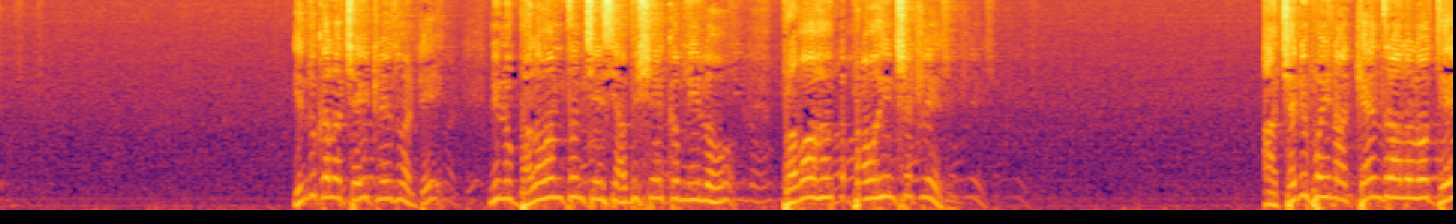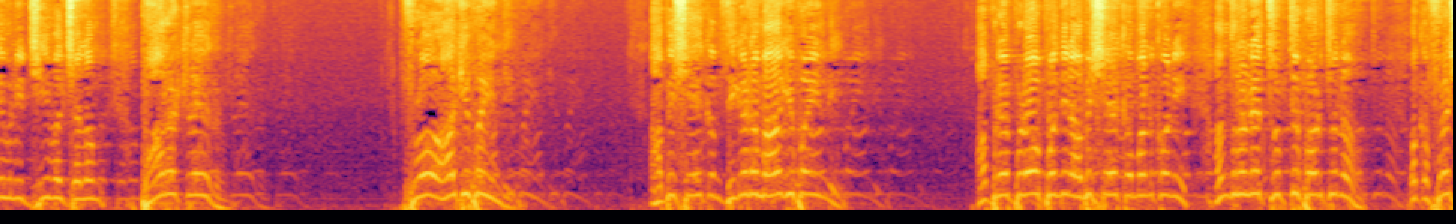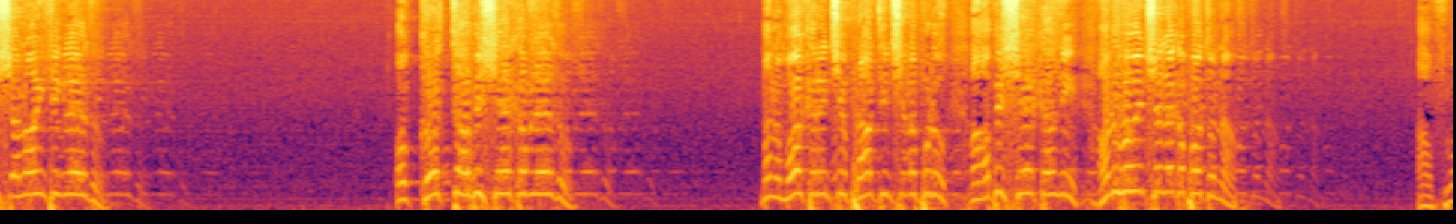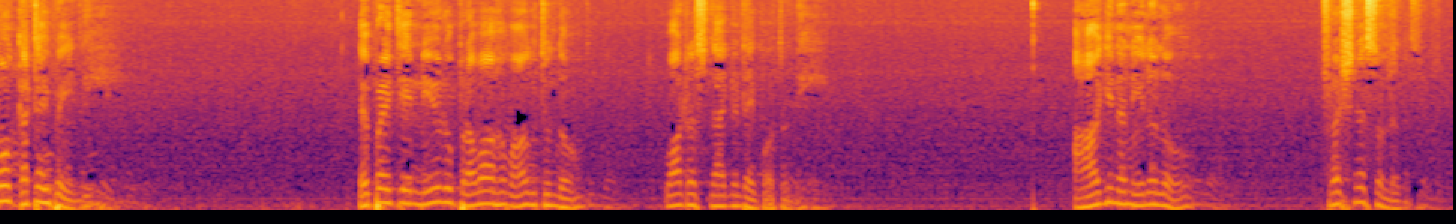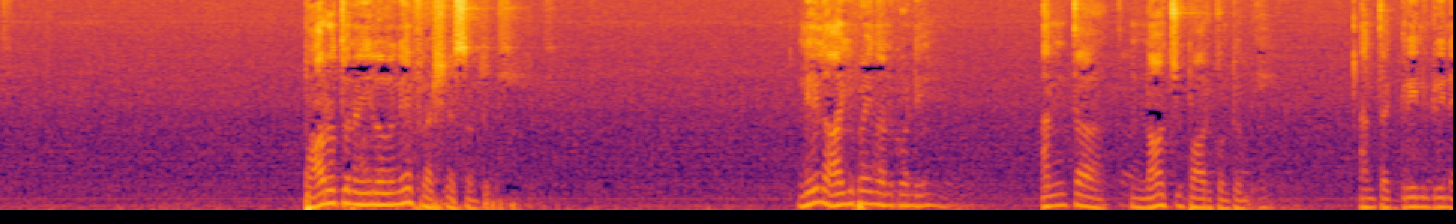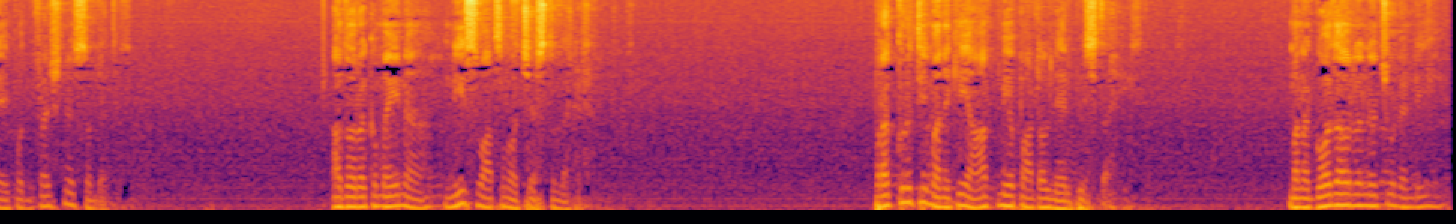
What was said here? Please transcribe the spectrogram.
ఎందుకు అలా చేయట్లేదు అంటే నిన్ను బలవంతం చేసి అభిషేకం నీలో ప్రవాహం ప్రవహించట్లేదు. ఆ చనిపోయిన కేంద్రాలలో దేవుని జీవజలం పారట్లేదు. ఫ్లో ఆగిపోయింది. అభిషేకం దిగడం ఆగిపోయింది. అప్పుడెప్పుడో పొందిన అభిషేకం అనుకొని అందులోనే తృప్తి పడుతున్నాం. ఒక ఫ్రెష్ అనాయింటింగ్ లేదు. ఒక క్రొత్త అభిషేకం లేదు. మనం మోకరించి ప్రార్థించినప్పుడు ఆ అభిషేకాన్ని అనుభవించలేకపోతున్నాం. ఆ ఫ్లో కట్ అయిపోయింది. ఎప్పుడైతే నీరు ప్రవాహం ఆగుతుందో వాటర్ స్టాగ్నెంట్ అయిపోతుంది. ఆగిన నీళ్ళలో ఫ్రెష్నెస్ ఉండదు. పారుతున్న నీళ్ళలోనే ఫ్రెష్నెస్ ఉంటుంది. నీళ్ళు ఆగిపోయింది అనుకోండి అంత నాచు పారుకుంటుంది. అంత గ్రీన్ గ్రీన్ అయిపోతుంది. ఫ్రెష్నెస్ ఉండదు. అదో రకమైన నీ శ్వాసన వచ్చేస్తుంది అక్కడ. ప్రకృతి మనకి ఆత్మీయ పాఠాలు నేర్పిస్తాయి. మన గోదావరిలోనే చూడండి.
